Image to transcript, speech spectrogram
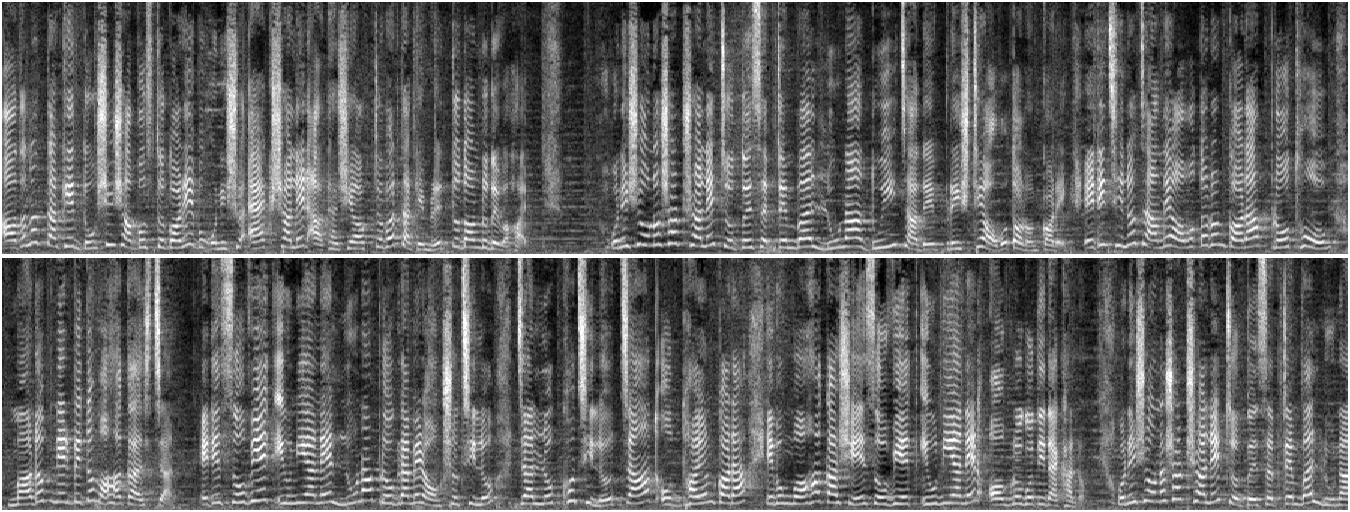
আদালত তাকে দোষী সাব্যস্ত করে এবং উনিশশো এক সালের আঠাশে অক্টোবর তাকে মৃত্যুদণ্ড দেওয়া হয়। উনিশশো উনষাট সালে চোদ্দই সেপ্টেম্বর লুনা দুই চাঁদে পৃষ্ঠে অবতরণ করে। এটি ছিল চাঁদে অবতরণ করা প্রথম মানব নির্মিত মহাকাশযান এটি সোভিয়েত ইউনিয়নের লুনা প্রোগ্রামের অংশ ছিল, যার লক্ষ্য ছিল চাঁদ অধ্যয়ন করা এবং মহাকাশে সোভিয়েত ইউনিয়নের অগ্রগতি দেখানো। উনিশশো সালের চোদ্দই সেপ্টেম্বর লুনা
